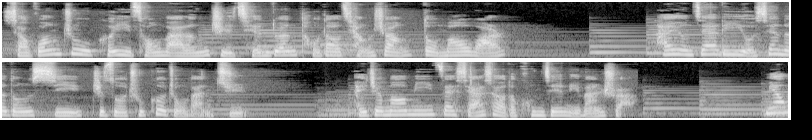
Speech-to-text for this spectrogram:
小光柱可以从瓦楞纸前端投到墙上逗猫玩儿。他用家里有限的东西制作出各种玩具，陪着猫咪在狭小的空间里玩耍。喵，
